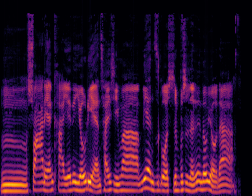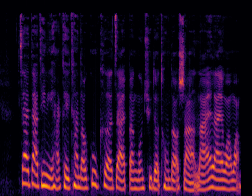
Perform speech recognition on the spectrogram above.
嗯，刷脸卡也得有脸才行嘛，面子果实不是人人都有的。在大厅里还可以看到顾客在办公区的通道上来来往往，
